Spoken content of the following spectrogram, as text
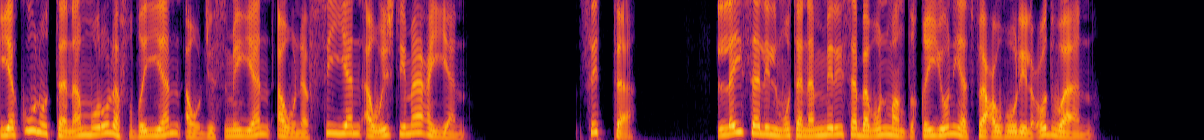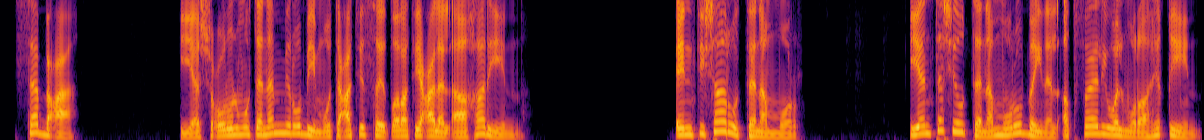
يكون التنمر لفظيا أو جسميا أو نفسيا أو اجتماعيا. 6. ليس للمتنمر سبب منطقي يدفعه للعدوان. 7. يشعر المتنمر بمتعة السيطرة على الآخرين. انتشار التنمر ينتشر التنمر بين الأطفال والمراهقين،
